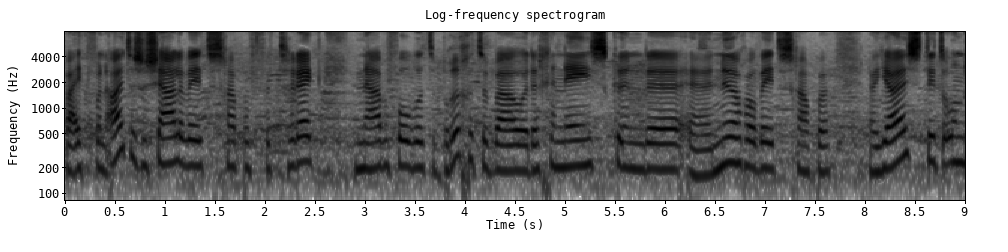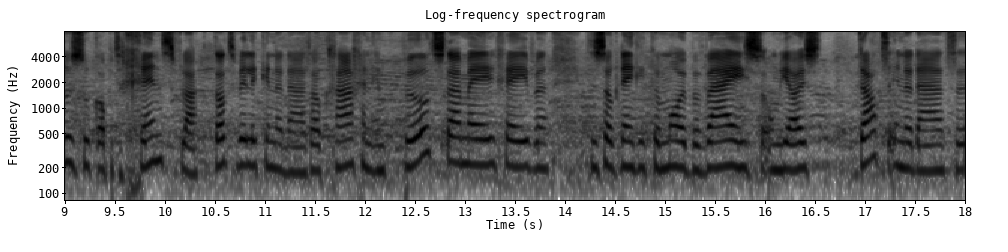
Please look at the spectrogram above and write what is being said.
Waar ik vanuit de sociale wetenschappen vertrek naar bijvoorbeeld de bruggen te bouwen, de geneeskunde, eh, neurowetenschappen. Nou, juist dit onderzoek op het grensvlak, dat wil ik inderdaad ook graag een impuls daarmee geven. Het is ook denk ik een mooi bewijs om juist dat inderdaad uh,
